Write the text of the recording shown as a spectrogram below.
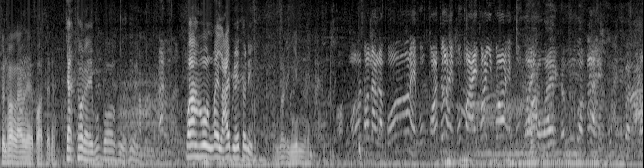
ขึ้นห้องร้านมาเลยพอตัวนะจักเท่าไหร่บ่บ่หูเพื่อนว่าห้องไว้หลายไปไหนตัวนี้บ่ได้ยินนะอ๋อเท่านั้นล่ะพ่อให้ผมขอเธอให้ผมไหวเท่าอีพ่อให้ผมไหวก็ไหวถ้ามึงบอกได้ให้ผมแบบเขา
